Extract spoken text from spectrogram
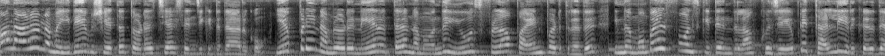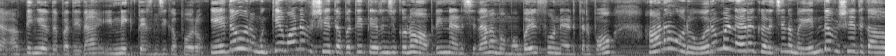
ஆனாலும் நம்ம இதே விஷயத்த தொடர்ச்சியா செஞ்சுக்கிட்டு தான் இருக்கும். எப்படி நம்மளோட நேரத்தை நம்ம வந்து யூஸ்ஃபுல்லா பயன்படுத்துறது? இந்த மொபைல் போன்ஸ் கிட்ட இருந்தெல்லாம் கொஞ்சம் எப்படி தள்ளி இருக்கிறது அப்படிங்கறத பத்தி தான் இன்னைக்கு தெரிஞ்சுக்க போறோம். ஏதோ ஒரு முக்கியமான விஷயத்த பத்தி தெரிஞ்சுக்கணும் அப்படின்னு நினைச்சுதான் நம்ம மொபைல் போன் எடுத்திருப்போம். ஆனா ஒரு ஒரு மணி நேரம் கழிச்சு நம்ம எந்த விஷயத்துக்காக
